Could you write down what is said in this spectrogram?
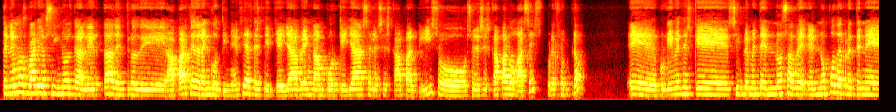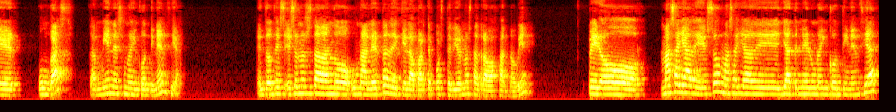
tenemos varios signos de alerta dentro de, aparte de la incontinencia, es decir, que ya vengan porque ya se les escapa el pis o se les escapa los gases, por ejemplo. Eh, porque hay veces que simplemente no sabe, el no poder retener un gas también es una incontinencia. Entonces, eso nos está dando una alerta de que la parte posterior no está trabajando bien. Pero más allá de eso, más allá de ya tener una incontinencia,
